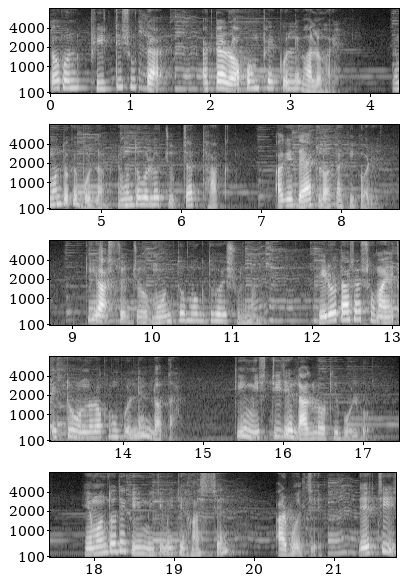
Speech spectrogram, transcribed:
তখন ফিরতি সুরটা একটা রকম ফের করলে ভালো হয়। হেমন্তকে বললাম, হেমন্ত বলল, চুপচাপ থাক, আগে দেখ লতা কি করে। কি আশ্চর্য মন্ত্রমুগ্ধ হয়ে শুনলাম। ফেরত আসার সময় একটু অন্যরকম করলেন লতা। কি মিষ্টি যে লাগল, কি বলব? হেমন্ত দেখে মিটিমিটি হাসছেন আর বলছে, দেখছিস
